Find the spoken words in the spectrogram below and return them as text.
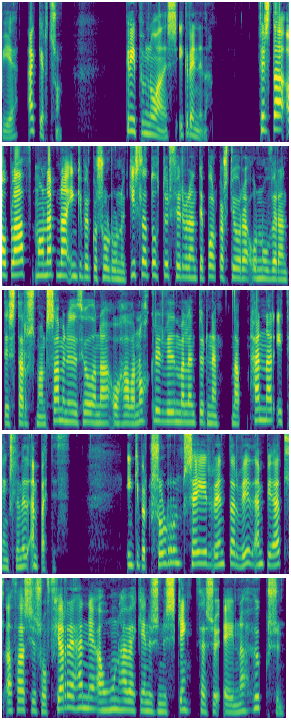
B. Eggertsson. Grípum nú aðeins í greinina. Fyrsta á blað má nefna Yngibjörgu Solrúnu Gísladóttur, fyrverandi borgarstjóra og núverandi starfsmann saminuðu þjóðana og hafa nokkrir viðmælendur nefnt nafn hennar í tengslum við embættið. Yngibjörg Solrún segir reyndar við MBL að það sé svo fjarrri henni að hún hafi ekki einu sinni skengt þessu eina hugsun.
